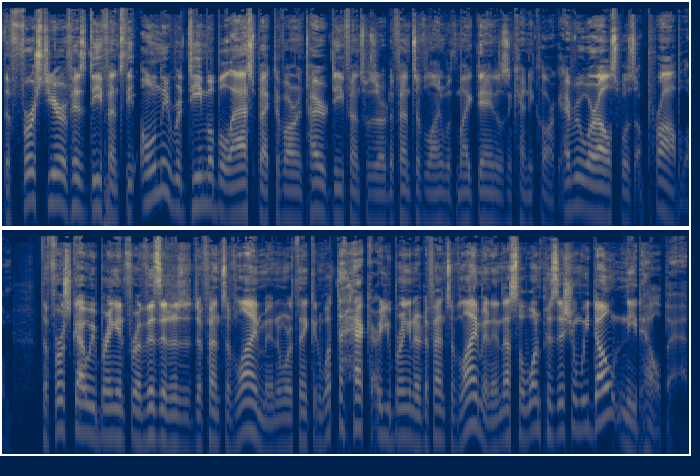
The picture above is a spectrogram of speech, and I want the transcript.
The first year of his defense, the only redeemable aspect of our entire defense was our defensive line with Mike Daniels and Kenny Clark. Everywhere else was a problem. The first guy we bring in for a visit is a defensive lineman, and we're thinking, what the heck are you bringing a defensive lineman? And that's the one position we don't need help at.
